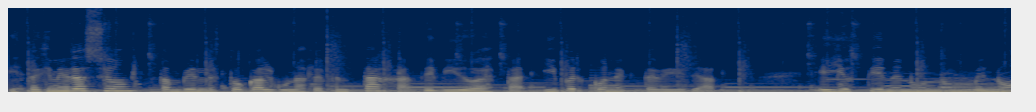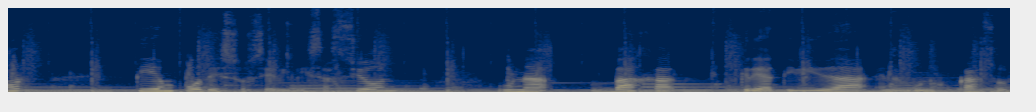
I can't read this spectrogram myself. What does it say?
Esta generación también les toca algunas desventajas debido a esta hiperconectividad. Ellos tienen un menor tiempo de sociabilización, una baja creatividad en algunos casos,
